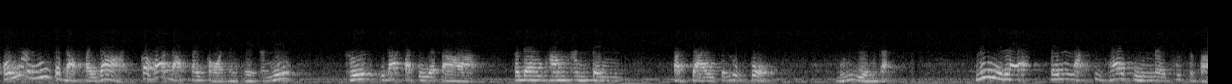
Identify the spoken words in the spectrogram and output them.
ผลอันนี้จะดับไปได้ ก็เพราะดับไปก่อนในเหตุอันนี้ คืออิรัปปัจจยตา แสดงธรรมอันเป็นปัจจัยเป็นลูกโซ่หมุนเวียนกัน นี่แหละเป็นหลักที่แท้จริงในพุทธศา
